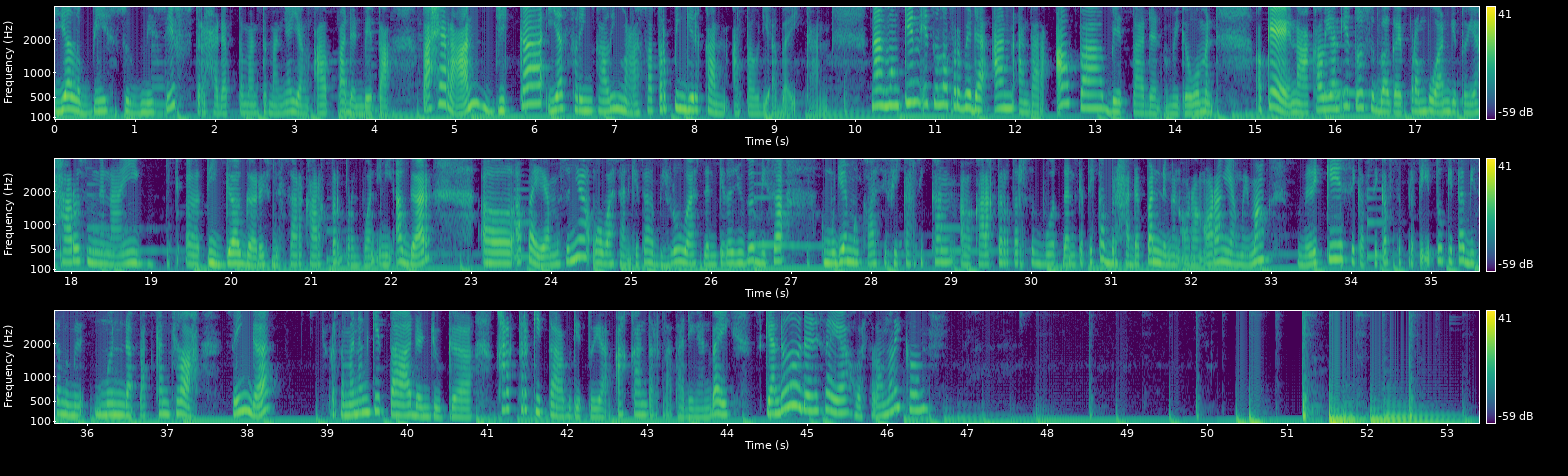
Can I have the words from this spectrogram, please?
Ia lebih submisif terhadap teman-temannya yang alpha dan beta. Tak heran jika ia sering kali merasa terpinggirkan atau diabaikan. Nah, mungkin itulah perbedaan antara alpha, beta, dan omega woman. Oke, nah kalian itu sebagai perempuan gitu ya harus mengenai uh, tiga garis besar karakter perempuan ini agar uh, apa ya, maksudnya wawasan kita lebih luas dan kita juga bisa kemudian mengklasifikasikan uh, karakter tersebut dan ketika berhadapan dengan orang-orang yang memang memiliki sikap-sikap seperti itu kita bisa mendapatkan celah sehingga pertemanan kita dan juga karakter kita begitu ya akan tertata dengan baik. Sekian dulu dari saya. Wassalamualaikum.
